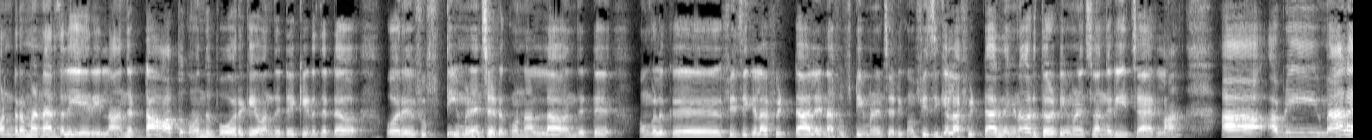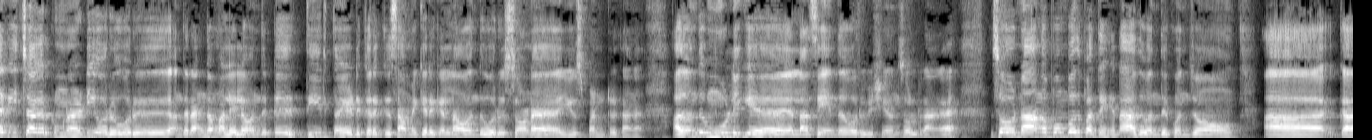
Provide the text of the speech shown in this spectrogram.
ஒன்றரை மணி நேரத்தில் ஏறிடலாம். அந்த டாப்புக்கு வந்து போகிறக்கே வந்துட்டு கிட்டத்தட்ட ஒரு ஃபிஃப்டி மினிட்ஸ் எடுக்கும். நல்லா வந்துட்டு உங்களுக்கு ஃபிசிக்கலாக ஃபிட்டாக இல்லைன்னா ஃபிஃப்டி மினிட்ஸ் எடுக்கும். ஃபிசிக்கலாக ஃபிட்டாக இருந்தீங்கன்னா ஒரு தேர்ட்டி மினிட்ஸில் அங்கே ரீச் ஆகிடலாம் அப்படி மேலே ரீச் ஆகிறதுக்கு முன்னாடி ஒரு ஒரு அந்த ரங்கமலையில் வந்துட்டு தீர்த்தம் எடுக்கிறதுக்கு சமைக்கிறதுக்கு எல்லாம் வந்து ஒரு சொனை யூஸ் பண்ணிட்டுருக்காங்க. அது வந்து மூலிகை எல்லாம் சேர்ந்த ஒரு விஷயம்னு சொல்கிறாங்க ஸோ நாங்கள் போகும்போது பார்த்தீங்கன்னா அது வந்து கொஞ்சம் க-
